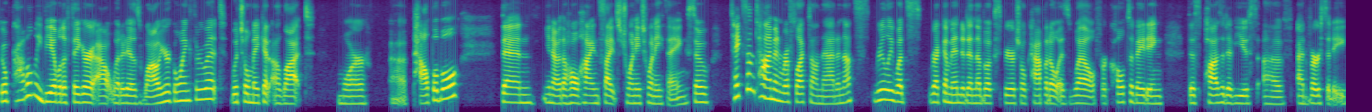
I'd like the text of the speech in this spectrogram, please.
you'll probably be able to figure out what it is while you're going through it, which will make it a lot more uh, palpable than you know the whole hindsight's 2020 thing. So take some time and reflect on that, and that's really what's recommended in the book Spiritual Capital as well for cultivating this positive use of adversity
